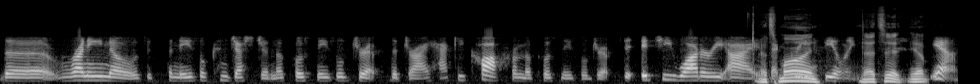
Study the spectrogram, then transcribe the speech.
the runny nose, it's the nasal congestion, the postnasal drip, the dry, hacky cough from the postnasal drip, the itchy, watery eyes. That's that mine. feeling. That's it. Yep. Yeah.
